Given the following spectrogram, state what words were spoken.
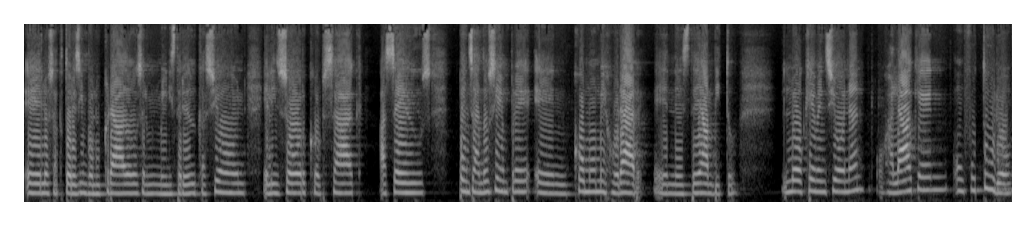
eh, los actores involucrados, el Ministerio de Educación, el INSOR, CORPSAC, ACEDUS, pensando siempre en cómo mejorar en este ámbito. Lo que mencionan, ojalá que en un futuro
